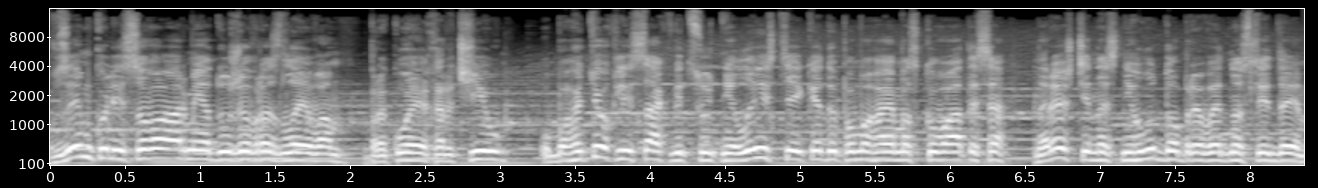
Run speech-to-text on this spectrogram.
Взимку лісова армія дуже вразлива. Бракує харчів. У багатьох лісах відсутні листя, яке допомагає маскуватися. Нарешті на снігу добре видно сліди.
